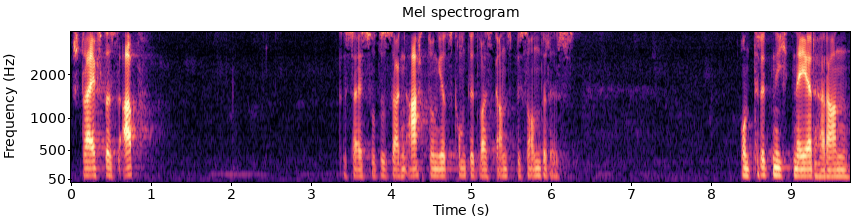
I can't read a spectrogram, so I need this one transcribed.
Streif das ab. Das heißt sozusagen, Achtung, jetzt kommt etwas ganz Besonderes. Und tritt nicht näher heran.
